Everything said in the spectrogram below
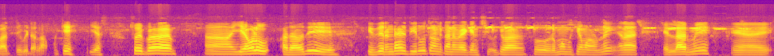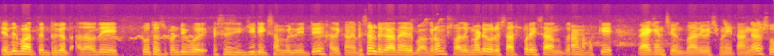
பார்த்து விடலாம். ஓகே எஸ் ஸோ இப்போ எவ்வளோ அதாவது இது ரெண்டாயிரத்தி இருபத்தி நாலுக்கான வேகன்சி ஓகேவா ஸோ ரொம்ப முக்கியமான ஒன்று ஏன்னா எல்லாருமே அஹ், எதிர்பார்த்துட்டு இருக்கிறது அதாவது two thousand twenty four SSC GD exam எழுதிட்டு அதுக்கான ரிசல்ட்டுக்காக தான் எதிர்பார்க்குறோம். ஸோ அதுக்கு முன்னாடி ஒரு சர்ப்ரைஸாக வந்து பார்த்தீங்கன்னா நமக்கு வேகன்சி வந்து ரிவைஸ் பண்ணியிருக்காங்க. ஸோ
